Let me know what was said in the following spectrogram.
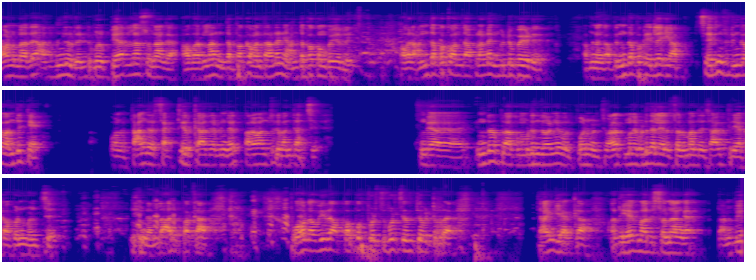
கவனமாக இரு. அது ரெண்டு மூணு பேர்லாம் சொன்னாங்க. அவர்லாம் இந்த பக்கம் வந்தாங்கன்னா நீ அந்த பக்கம் போயிடு அவர் அந்த பக்கம் வந்தாப்பலாண்டா இங்கிட்டு போயிடு. அப்படின்னாங்க அப்போ இந்த பக்கம் இல்லை சரின்னு சொல்லி இங்கே வந்துட்டேன். உனக்கு தாங்குற சக்தி இருக்காது அப்படின்னு பரவாயில்ல சொல்லி வந்தாச்சு. இங்கே இன்டோர் பிளாக் முடிஞ்ச உடனே ஒரு ஃபோன் பண்ணிச்சு வழக்கம் விடுதலையில் சொல்லுமா அந்த சாவித்திரி அக்கா ஃபோன் பண்ணிச்சு நீ நல்லா இருப்பாக்கா போன உயிர் அப்பப்போ பிடிச்சி பிடிச்சி இழுத்து விட்டுற. தேங்க்யூ அக்கா அதே மாதிரி சொன்னாங்க. தம்பி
